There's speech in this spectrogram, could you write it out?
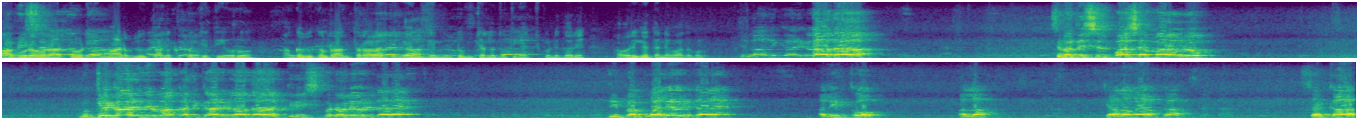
Baburao Atod M R W ತಾಲೂಕು ಪಂಚಾಯತಿಯವರು ಅಂಗವಿಕಲರ ಅಂತರಾಳ ದಿವ್ಯಾಂಗಜನ್ ಯೂಟ್ಯೂಬ್ ಚಾನಲ್ ಜೊತೆಗೆ ಹಂಚಿಕೊಂಡಿದ್ದಾರೆ. ಅವರಿಗೆ ಧನ್ಯವಾದಗಳು. ಜಿಲ್ಲಾಧಿಕಾರಿಗಳಾದ ಶ್ರೀಮತಿ ಶಿಲ್ಪಾ ಶರ್ಮಾರವರು ಮುಖ್ಯ ಕಾರ್ಯನಿರ್ವಾಹಕ ಅಧಿಕಾರಿಗಳಾದ ಗಿರೀಶ್ ಬಡೋಲೆ ಅವರಿದ್ದಾರೆ ದೀಪಕ್ ವಾಲಿ ಅವರಿದ್ದಾರೆ ಅಲಿಂಕೋ ಅಲ್ಲ? क्या नाम है आपका सरकार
